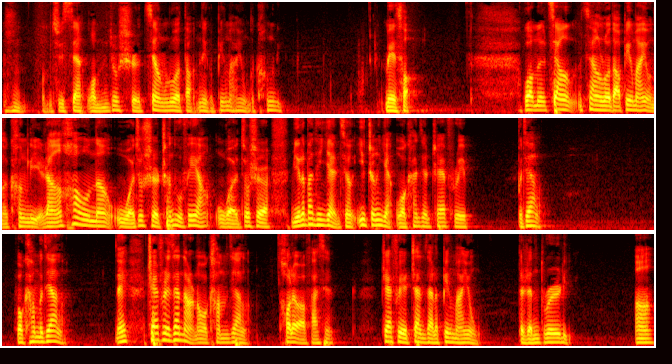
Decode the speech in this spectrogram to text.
我们去西安，我们就是降落到那个兵马俑的坑里。没错，我们降降落到兵马俑的坑里，然后呢，我就是尘土飞扬，我就是迷了半天眼睛，一睁眼，我看见 Jeffrey 不见了，我看不见了。哎，Jeffrey 在哪儿呢？我看不见了。后来我发现，Jeffrey 站在了兵马俑的人堆里，啊。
